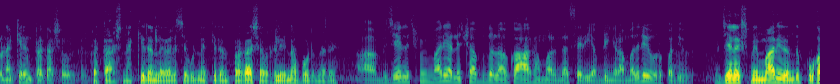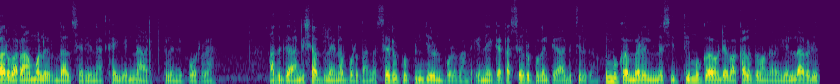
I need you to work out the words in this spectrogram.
இப்ப நக்கீரன் பிரகாஷ் அவர்கள். பிரகாஷ் நக்கீரனில் வேலை செய்யக்கூடிய நக்கீரன் பிரகாஷ் அவர்கள் என்ன போட்டிருந்தாரு? விஜயலட்சுமி மாதிரி அலிஷா அப்துல்லாவுக்கு ஆகாம இருந்தா சரி அப்படிங்கிற மாதிரி ஒரு பதிவு. விஜயலட்சுமி மாதிரி வந்து புகார் வராமல் இருந்தால் சரினாக்கா என்ன அர்த்தத்தில் நீ போடுற? அதுக்கு அனிஷா அப்துல்லா என்ன போட்டிருந்தாங்க? செருப்பு பிஞ்சிருன்னு போட்டிருந்தாங்க. என்னை கேட்டால் செருப்பு கழட்டி அடிச்சிருக்காங்க திமுக மேடல் நின்று சி திமுகவுடைய வக்காலத்து வாங்குறவங்க எல்லாருடைய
